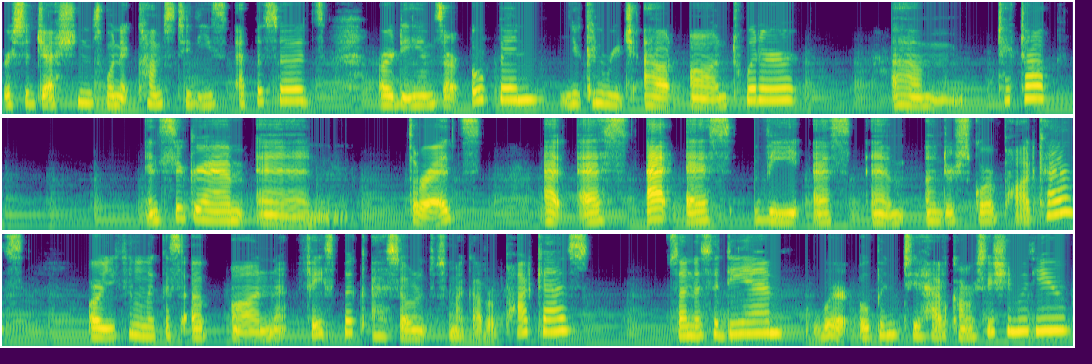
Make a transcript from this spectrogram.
or suggestions when it comes to these episodes, our DMs are open. You can reach out on Twitter, um, TikTok, Instagram, and threads at s at svsm underscore podcast or you can look us up on facebook as Sorrentos Macabro podcast. Send us a dm we're open to have a conversation with you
